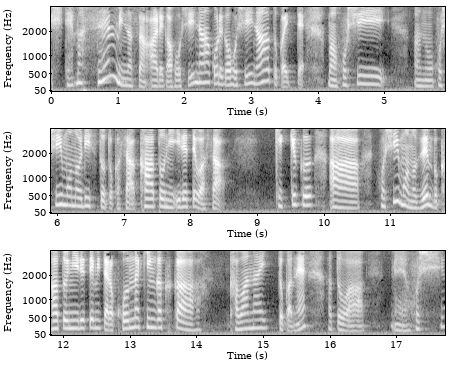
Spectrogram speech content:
してません？皆さん。あれが欲しいな、これが欲しいな、とか言って。まあ欲しい、あの、欲しいものリストとかさ、カートに入れてはさ、結局、ああ、欲しいもの全部カートに入れてみたらこんな金額か、買わないとかね。あとは、えー、欲しい、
